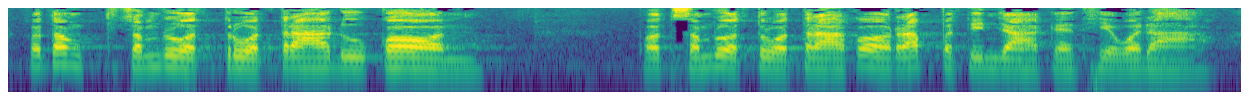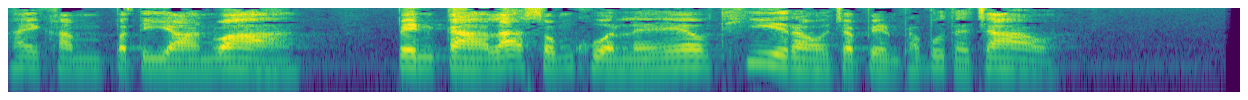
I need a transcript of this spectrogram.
ก็ต้องสำรวจตรวจตราดูก่อนพอสำรวจตรวจตราก็รับปฏิญญาแก่เทวดา ให้คำปฏิญาณว่า เป็นกาละสมควรแล้วที่เราจะเป็นพระพุทธเจ้า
